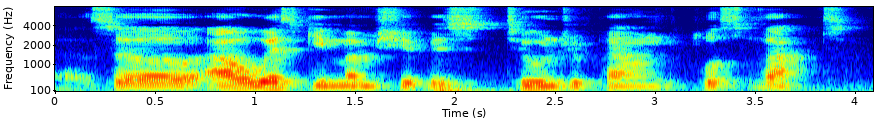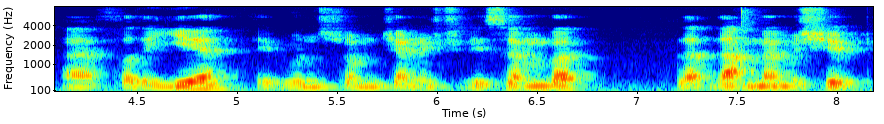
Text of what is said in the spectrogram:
Uh, so our waste scheme membership is £200 plus VAT uh, for the year. It runs from January to December. That, that membership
